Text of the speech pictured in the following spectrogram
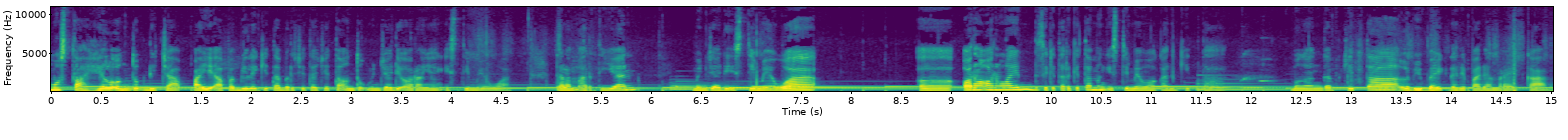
mustahil untuk dicapai apabila kita bercita-cita untuk menjadi orang yang istimewa. Dalam artian menjadi istimewa eh, orang-orang lain di sekitar kita mengistimewakan kita, menganggap kita lebih baik daripada mereka.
